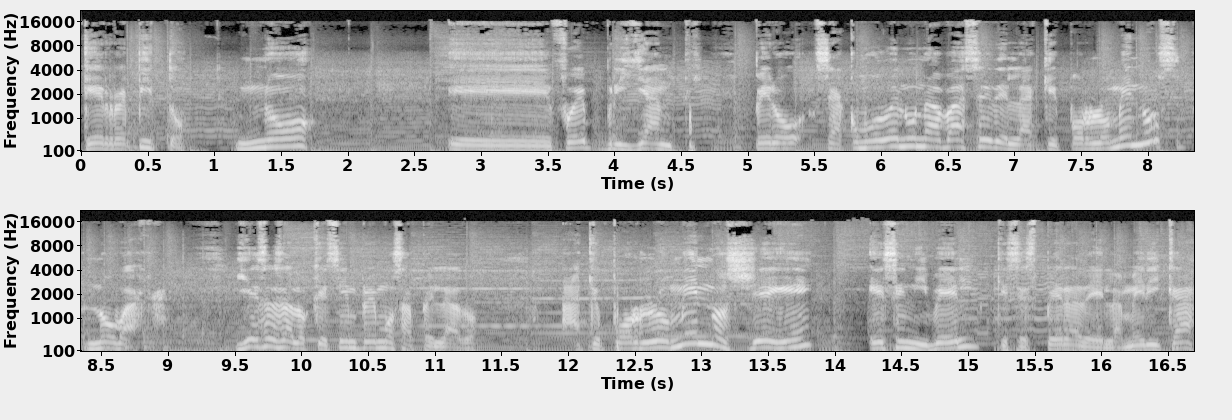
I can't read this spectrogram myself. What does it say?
que repito, no eh, fue brillante, pero se acomodó en una base de la que por lo menos no baja. Y eso es a lo que siempre hemos apelado, a que por lo menos llegue ese nivel que se espera del América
